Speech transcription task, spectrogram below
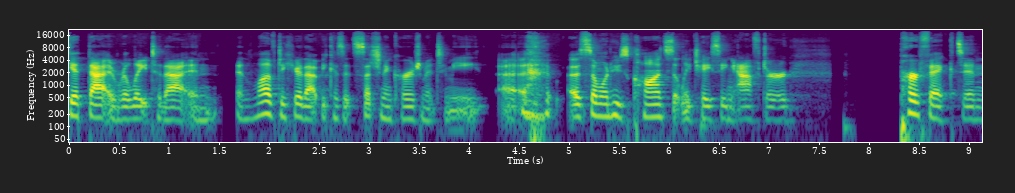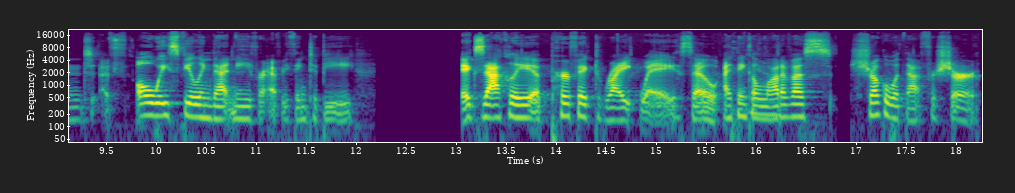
get that and relate to that and and love to hear that because it's such an encouragement to me uh, as someone who's constantly chasing after perfect and always feeling that need for everything to be exactly a perfect right way. So I think yeah. a lot of us struggle with that for sure.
